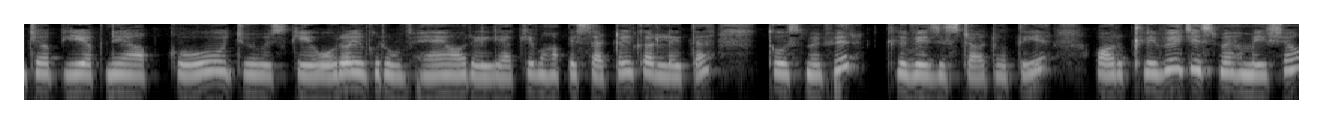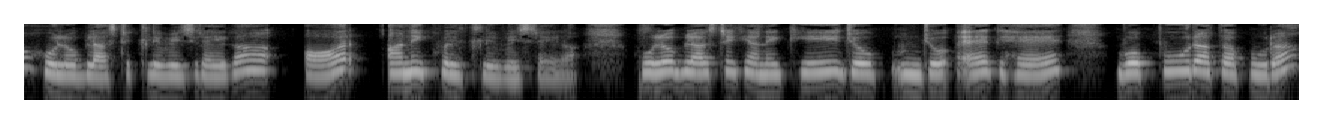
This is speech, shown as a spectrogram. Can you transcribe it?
जब ये अपने आप को जो इसके ओरल ग्रूव हैं और एलिया के वहाँ पे सेटल कर लेता है तो उसमें फिर क्लिवेज स्टार्ट होती है। और क्लिवेज इसमें हमेशा होलोब्लास्टिक क्लिवेज रहेगा और अनइक्वल क्लीवेज रहेगा। होलोब्लास्टिक यानी कि जो जो एग है, वो पूरा का पूरा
